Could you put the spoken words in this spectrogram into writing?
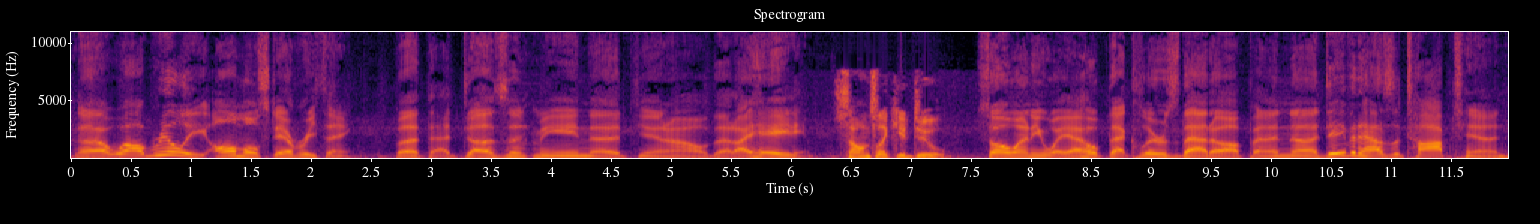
Uh, well, really, almost everything. But that doesn't mean that, you know, that I hate him. Sounds like you do. So, anyway, I hope that clears that up. And uh, David has a top 10,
